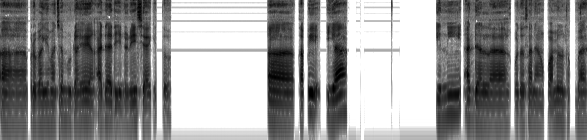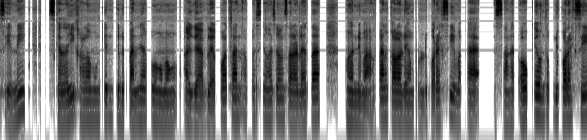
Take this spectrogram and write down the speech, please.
uh, berbagai macam budaya yang ada di Indonesia gitu. Uh, tapi ya ini adalah keputusan yang aku ambil untuk bahas ini sekali lagi kalau mungkin ke depannya aku ngomong agak belepotan apa segala macam salah data mohon dimaafkan. Kalau ada yang perlu dikoreksi maka sangat oke okay untuk dikoreksi.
